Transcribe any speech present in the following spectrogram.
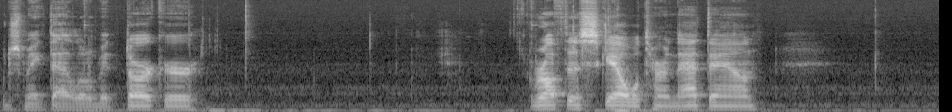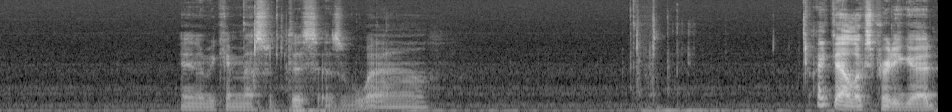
We'll just make that a little bit darker. Roughness scale, we'll turn that down. And then we can mess with this as well. I think that looks pretty good.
